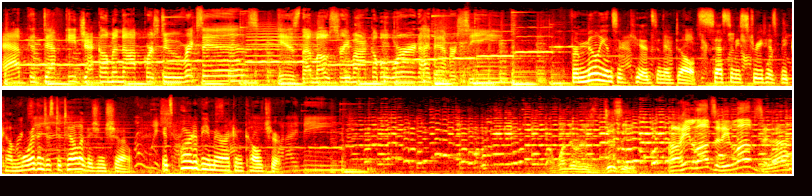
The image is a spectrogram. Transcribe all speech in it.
Abkadefki Jekyllmanopquersturixes is the most remarkable word I've ever seen. For millions of kids and adults, Sesame Street has become more than just a television show. It's part of the American culture. I wonder if it's dizzy. Oh, he loves it. He loves it. Yeah?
